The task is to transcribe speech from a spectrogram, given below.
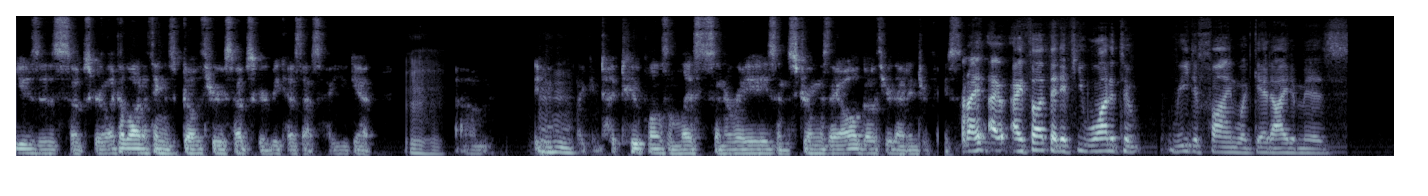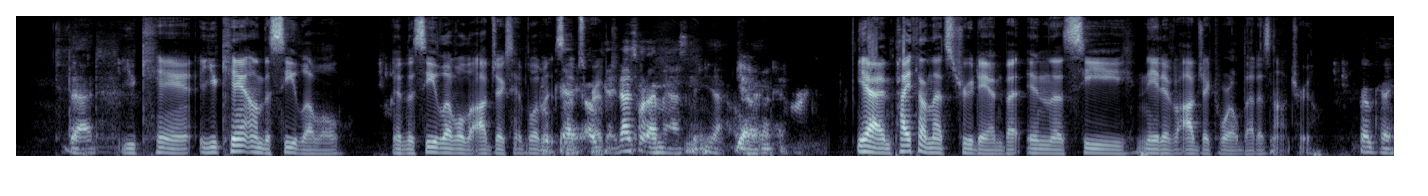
uses Subscript. Like a lot of things go through Subscript because that's how you get hmm um, you- Mhm. like t- tuples and lists and arrays and strings. They all go through that interface. But I, I, I thought that if you wanted to redefine what get item is, that You can't. You can't on the C level. In the C level, the objects implement okay, subscript. okay, that's what I'm asking. Yeah. Yeah. okay. Okay. Yeah, in Python that's true, Dan, but in the C native object world that is not true Okay.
